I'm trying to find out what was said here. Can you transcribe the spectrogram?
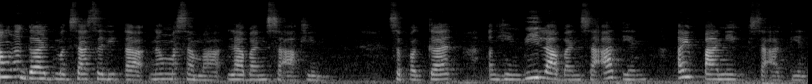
ang agad magsasalita ng masama laban sa akin. Sapagkat ang hindi laban sa atin ay panig sa atin.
